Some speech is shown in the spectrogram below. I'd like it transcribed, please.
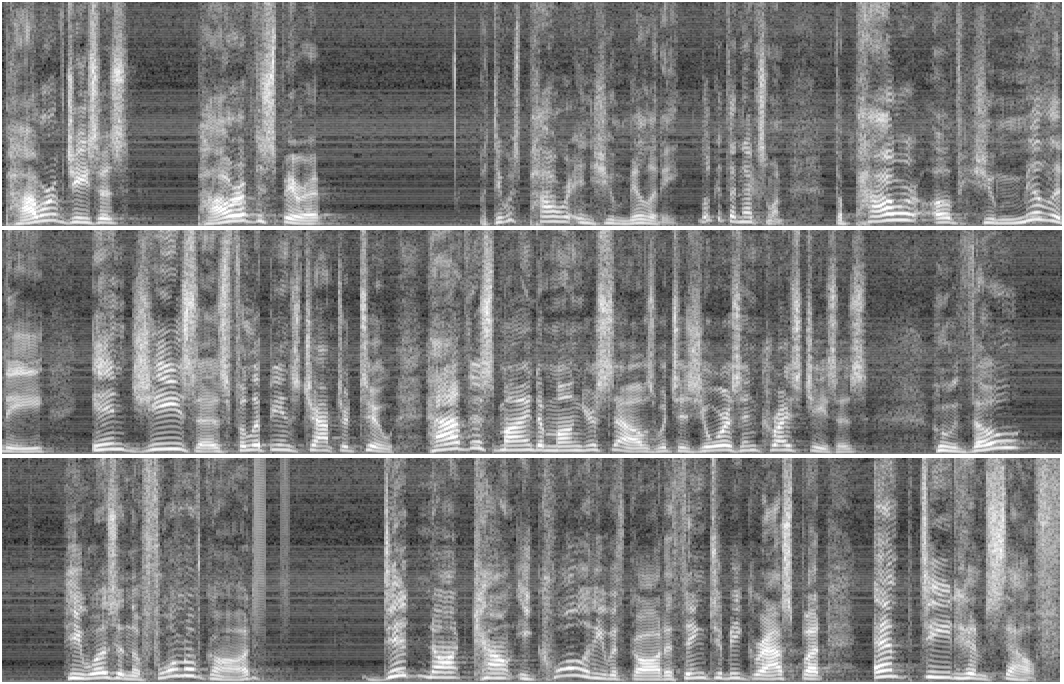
power of Jesus, power of the Spirit, but there was power in humility. Look at the next one. The power of humility in Jesus, Philippians chapter 2. Have this mind among yourselves, which is yours in Christ Jesus, who, though he was in the form of God, did not count equality with God a thing to be grasped, but emptied himself,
